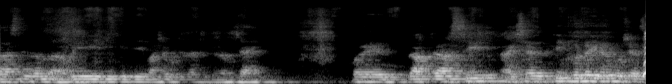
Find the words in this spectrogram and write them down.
লাস্ট নিলাম না আমি বাসায় বসে থাকি আমি যাই পরে রাত্রে আসছি আইসা তিন ঘণ্টা এখানে বসে আছি।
